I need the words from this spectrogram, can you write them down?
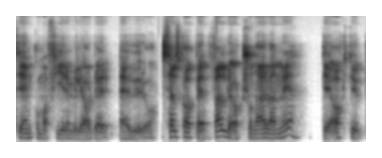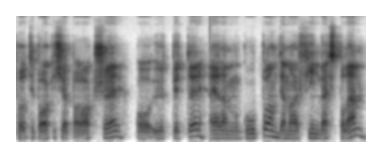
til 1,4 milliarder euro. Selskapet er veldig aksjonærvennlig. De er aktive på tilbakekjøp av aksjer og utbytter. er de gode på. De har fin vekst på dem.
